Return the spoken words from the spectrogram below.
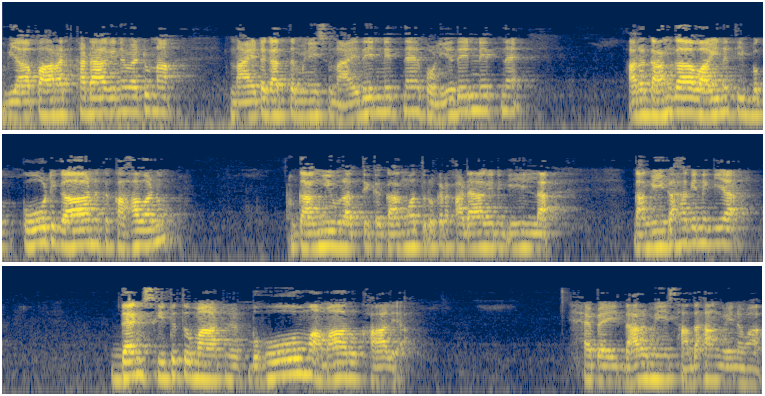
ව්‍යාපාරත් කඩාගෙන වැටුණා නයට ගත්ත මිනිස්සු නය දෙන්නෙත් නෑ පොලිය දෙන්නෙත් නෑ අර ගංගා වයින තිබ්බ කෝටි ගානක කහවනු ගංයවරත් එක ගංවතුරකට කඩාගෙන ගිහිල්ලා ගඟේ ගහගෙන ගිය දැන් සිටතුමාට බොහෝම අමාරු කාලයක් හැබැයි ධර්මයේ සඳහන් වෙනවා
